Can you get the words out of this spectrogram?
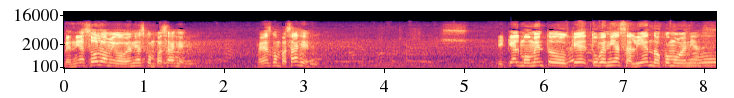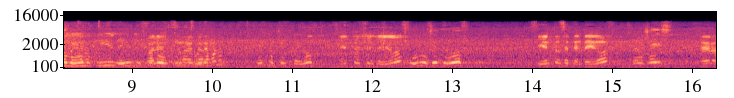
¿Venías solo, amigo? ¿Venías con pasaje? ¿Venías con pasaje? ¿Y qué al momento que tú venías saliendo? ¿Cómo venías? No, venían aquí. ¿Cuál es el número de teléfono? 182, 182 172, 172 06. 06 34.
